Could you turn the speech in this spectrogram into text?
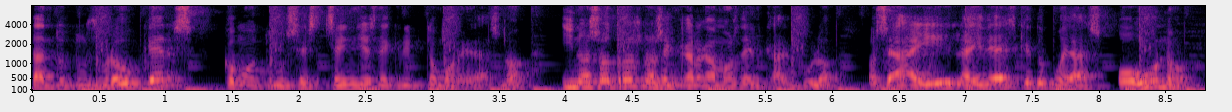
tanto tus brokers como tus exchanges de criptomonedas, ¿no? Y nosotros nos encargamos del cálculo. O sea, ahí la idea es que tú puedas, o uno,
